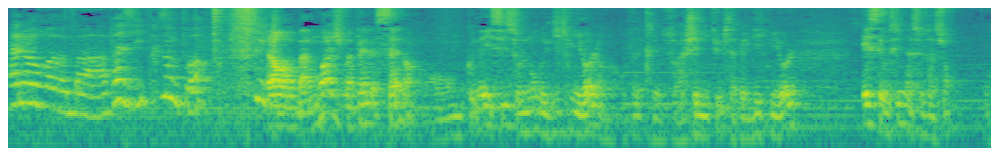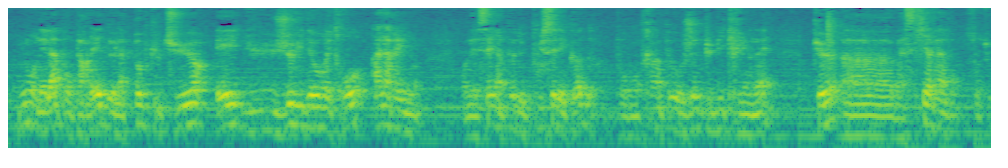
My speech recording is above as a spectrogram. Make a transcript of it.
Alors, euh, bah, vas-y, présente-toi. Alors, bah, moi je m'appelle Seb. On me connaît ici sous le nom de Geek Me All. En fait, sur la chaîne YouTube, ça s'appelle Geek Me All. Et c'est aussi une association. Nous, on est là pour parler de la pop culture et du jeu vidéo rétro à La Réunion. On essaye un peu de pousser les codes pour montrer un peu au jeune public réunionnais que euh, bah, ce qu'il y avait avant, surtout.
